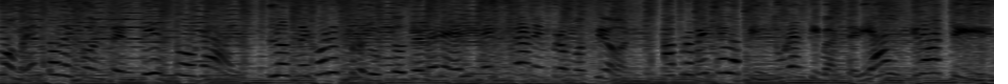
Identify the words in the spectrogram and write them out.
momento de consentir tu hogar. Los mejores productos de Verel están en promoción. Aprovecha la pintura antibacterial gratis.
